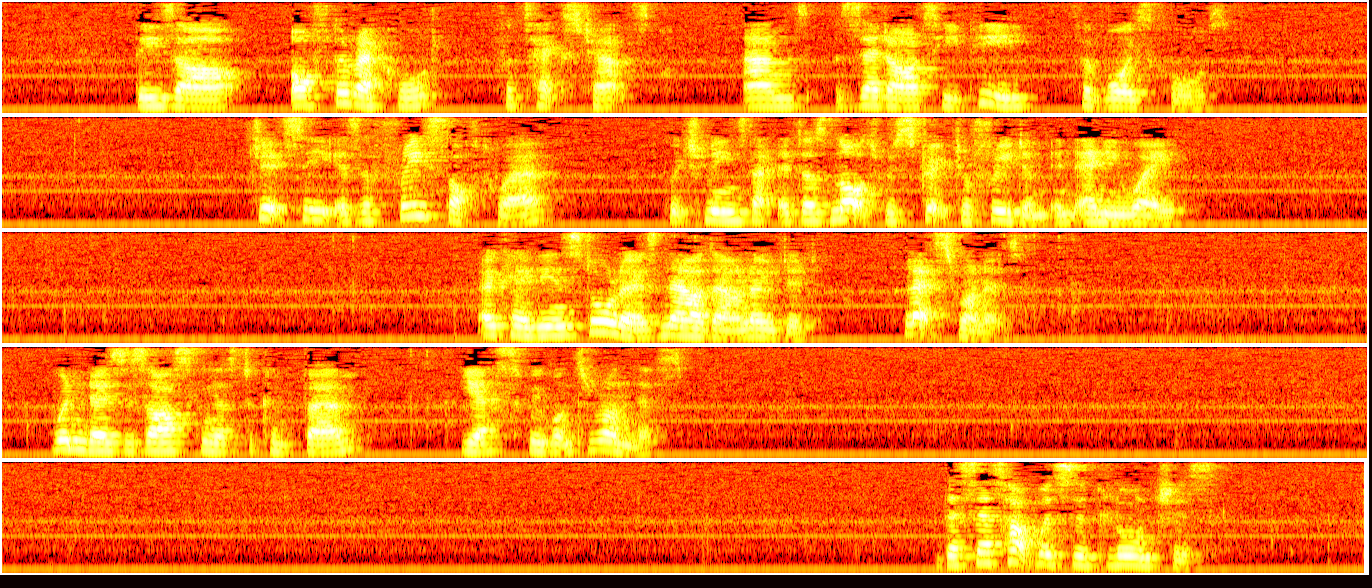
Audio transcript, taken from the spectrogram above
These are off the record for text chats and ZRTP for voice calls. Jitsi is a free software which means that it does not restrict your freedom in any way. Okay, the installer is now downloaded. Let's run it. Windows is asking us to confirm, yes, we want to run this. The Setup Wizard launches.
